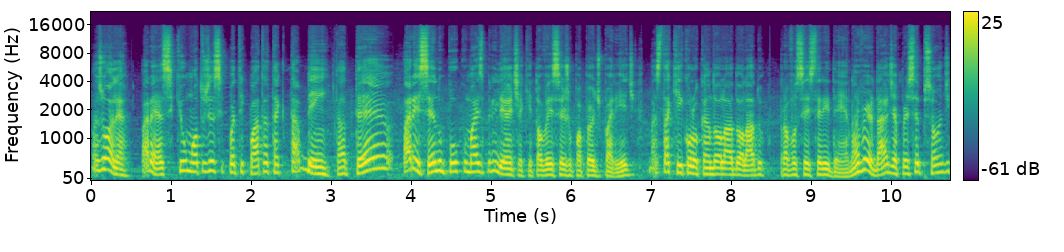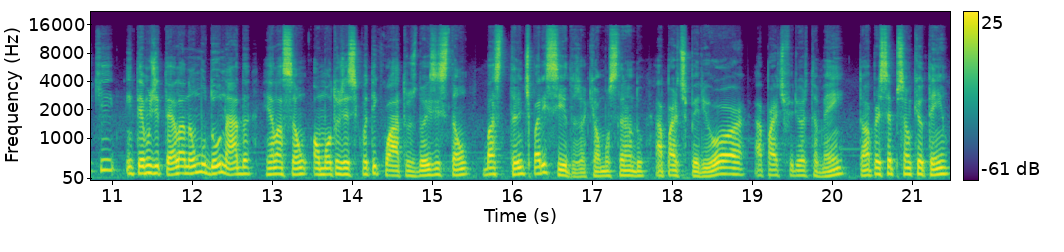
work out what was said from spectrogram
mas olha, parece que o Moto G54 até que tá bem, tá até parecendo um pouco mais brilhante aqui, talvez seja o papel de parede, mas tá aqui colocando ao lado a lado para vocês terem ideia. Na verdade, a percepção é de que em termos de tela não mudou nada em relação ao Moto G54, os dois estão bastante parecidos, aqui ó, mostrando a parte superior, a parte inferior também. Então a percepção que eu tenho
